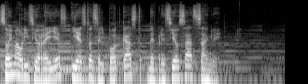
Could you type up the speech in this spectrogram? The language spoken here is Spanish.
Soy Mauricio Reyes y esto es el podcast de Preciosa Sangre.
